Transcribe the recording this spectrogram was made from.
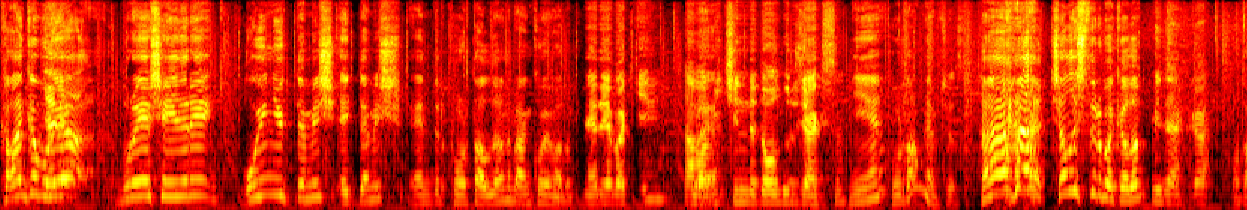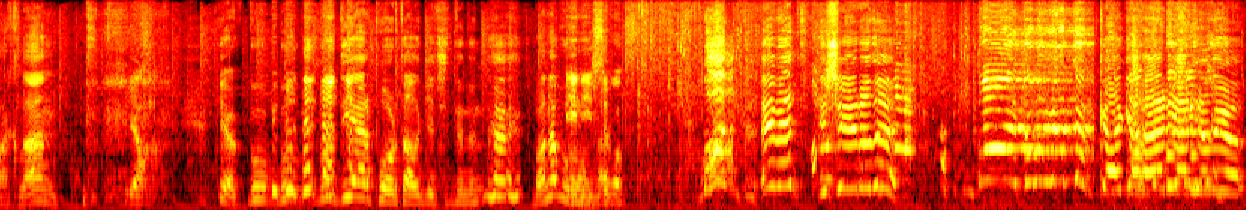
Kanka buraya Geliyor. buraya şeyleri oyun yüklemiş, eklemiş. Ender portallarını ben koymadım. Nereye bakayım? Tamam Buraya. içinde dolduracaksın. Niye? Buradan mı yapacağız? Ha, çalıştır bakalım. Bir dakika. Odaklan. Yok. Yok bu bu, bu diğer portal geçidinin. Bana vur En ondan. iyisi bu. Lan! Evet işe yaradı. tamam yandım. Kanka her yer yanıyor.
